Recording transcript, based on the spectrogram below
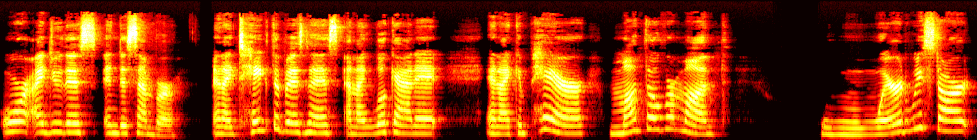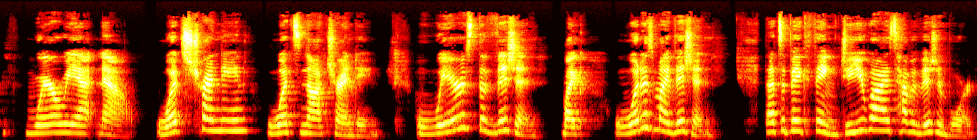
or I do this in December. And I take the business and I look at it and I compare month over month. Where do we start? Where are we at now? What's trending? What's not trending? Where's the vision? Like, what is my vision? That's a big thing. Do you guys have a vision board?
